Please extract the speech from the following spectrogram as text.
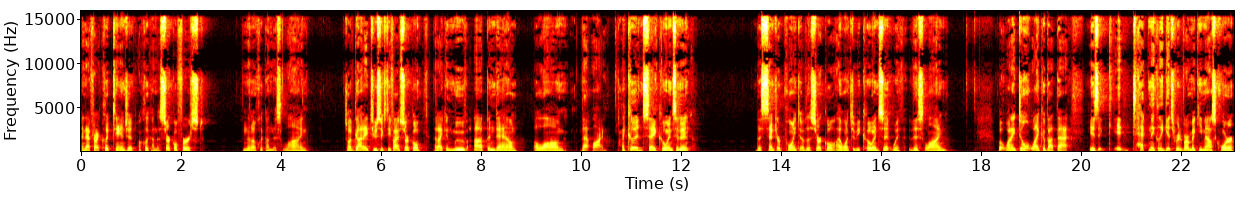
And after I click tangent, I'll click on the circle first, and then I'll click on this line. So I've got a 265 circle that I can move up and down along that line. I could say coincident the center point of the circle I want to be coincident with this line. But what I don't like about that is it, it technically gets rid of our Mickey Mouse corner,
